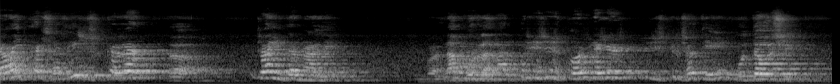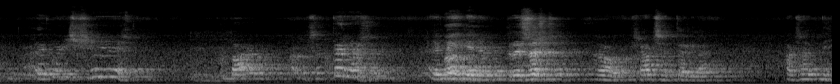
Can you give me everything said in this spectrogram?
जॉईन कर सर्व्हिस करत जॉईन करून आले नागपूरला नागपूर स्पोर्ट ग्रॅज्युएट इन्स्टिट्यूट होती कोणत्या वर्षी एकोणीसशे बा- सत्तरला असेल एम ए केलं त्रेसष्ट हो साठ सत्तरला आठवत नाही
